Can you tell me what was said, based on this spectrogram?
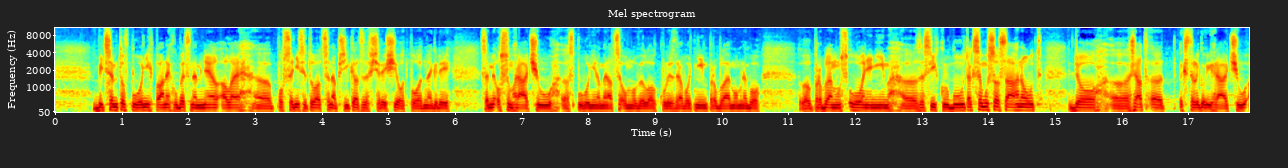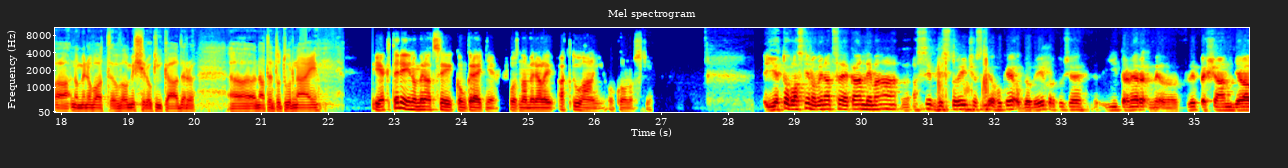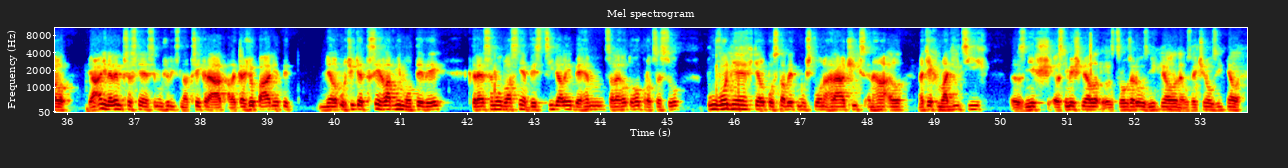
Byť jsem to v původních plánech vůbec neměl, ale poslední situace například ze včerejšího odpoledne, kdy se mi osm hráčů z původní nominace omluvilo kvůli zdravotním problémům nebo problémů s uvolněním ze svých klubů, tak jsem musel sáhnout do řad extraligových hráčů a nominovat velmi široký kádr na tento turnaj. Jak tedy nominaci konkrétně poznamenaly aktuální okolnosti? Je to vlastně nominace, jaká nemá asi v historii českého hokeje obdoby, protože jí trenér Filip Pešán dělal, já ani nevím přesně, jestli můžu říct na třikrát, ale každopádně ty měl určitě tři hlavní motivy, které se mu vlastně vystřídaly během celého toho procesu. Původně chtěl postavit mužstvo na hráčích z NHL, na těch mladících, z nich, s nimiž měl, s celou řadou z nich měl, nebo s většinou z nich měl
